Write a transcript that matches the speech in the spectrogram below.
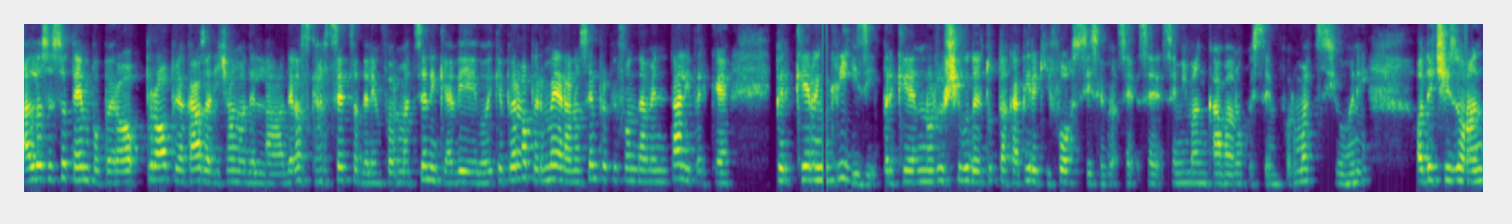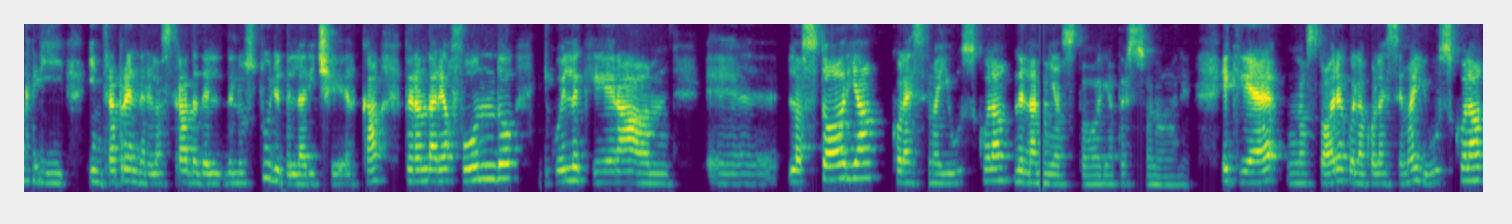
allo stesso tempo però, proprio a causa diciamo della, della, scarsezza delle informazioni che avevo e che però per me erano sempre più fondamentali perché, perché ero in crisi, perché non riuscivo del tutto a capire chi fossi se, se, se, se mi mancavano queste informazioni, ho deciso anche di intraprendere la strada del, dello studio e della ricerca per andare a fondo di quelle che era eh, la storia con la S maiuscola nella mia storia personale e che è una storia, quella con la S maiuscola,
